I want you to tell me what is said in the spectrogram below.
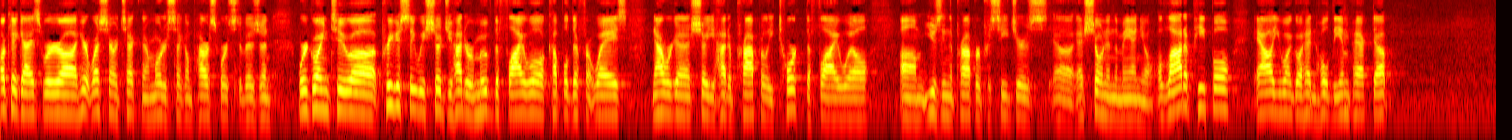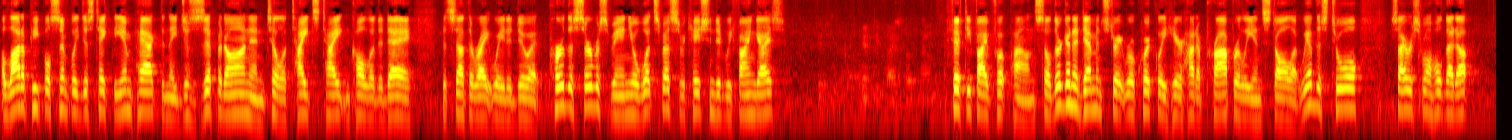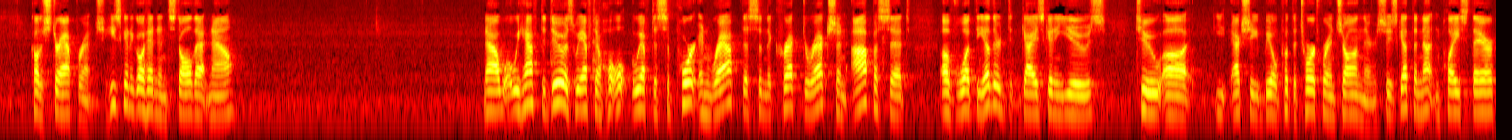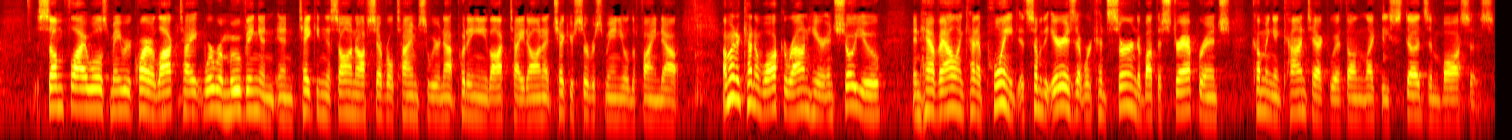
Okay guys, we're uh, here at Western Tech in our motorcycle and power sports division. We're going to, uh, previously we showed you how to remove the flywheel a couple different ways. Now we're going to show you how to properly torque the flywheel um, using the proper procedures uh, as shown in the manual. A lot of people, Al, you want to go ahead and hold the impact up? A lot of people simply just take the impact and they just zip it on until it tight's tight and call it a day. That's not the right way to do it. Per the service manual, what specification did we find, guys? 55 foot-pounds. So they're going to demonstrate real quickly here how to properly install it. We have this tool, Cyrus, will hold that up, called a strap wrench. He's going to go ahead and install that now. Now what we have to do is we have to hold, we have to support and wrap this in the correct direction opposite of what the other guy is going to use to uh, actually be able to put the torque wrench on there. So he's got the nut in place there. Some flywheels may require Loctite. We're removing and, and taking this on off several times so we're not putting any Loctite on it. Check your service manual to find out. I'm going to kind of walk around here and show you and have Alan kind of point at some of the areas that we're concerned about the strap wrench coming in contact with on like these studs and bosses.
